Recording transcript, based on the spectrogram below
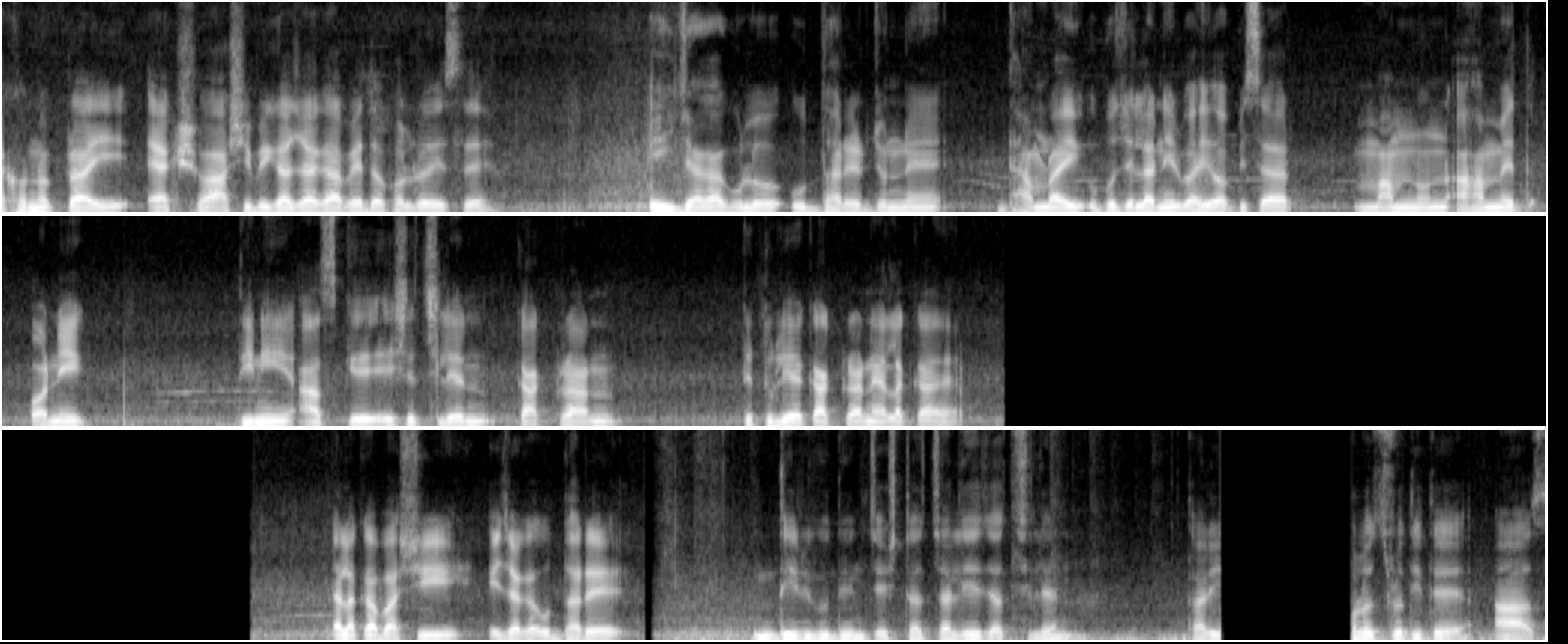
এখনও প্রায় একশো আশি বিঘা জায়গা বেদখল রয়েছে। এই জায়গাগুলো উদ্ধারের জন্যে ধামরাই উপজেলা নির্বাহী অফিসার মামনুন আহমেদ অনেক। তিনি আজকে এসেছিলেন কাকরান, তেঁতুলিয়া কাকরান এলাকায়। এলাকাবাসী এই জায়গা উদ্ধারে দীর্ঘদিন চেষ্টা চালিয়ে যাচ্ছিলেন। তারই ফলশ্রুতিতে আজ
